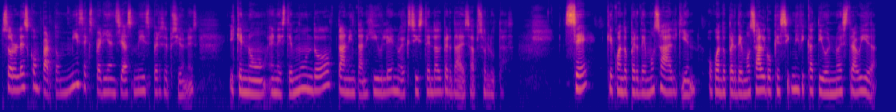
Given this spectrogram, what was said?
solo les comparto mis experiencias, mis percepciones y que no en este mundo tan intangible no existen las verdades absolutas. Sé que cuando perdemos a alguien o cuando perdemos algo que es significativo en nuestra vida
